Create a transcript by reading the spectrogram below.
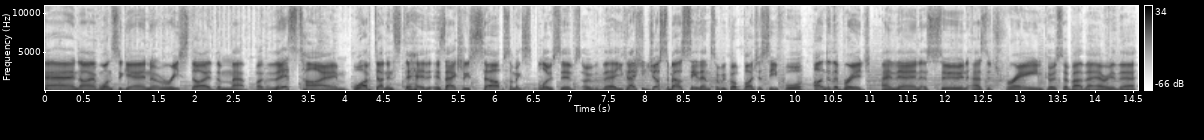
And I've once again restarted the map. But this time, what I've done instead is actually set up some explosives over there. You can actually just about see them. So we've got a bunch of C4 under the bridge. And then as soon as the train goes to about that area there,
